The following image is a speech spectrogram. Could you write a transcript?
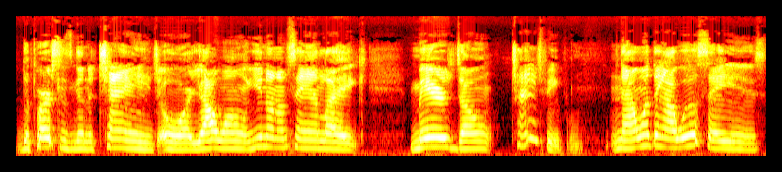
the person's gonna change or y'all won't you know what I'm saying? Like marriage don't change people. Now one thing I will say is,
